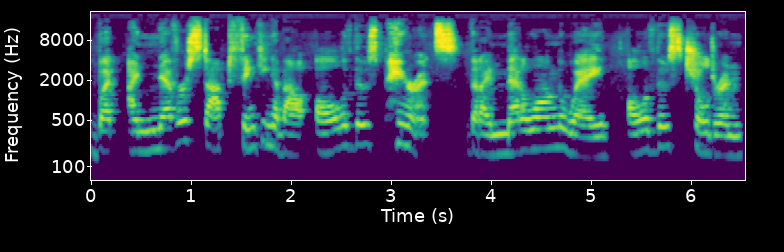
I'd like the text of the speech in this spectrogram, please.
But I never stopped thinking about all of those parents that I met along the way, all of those children,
